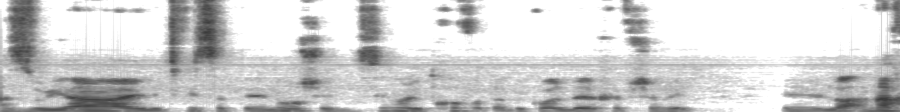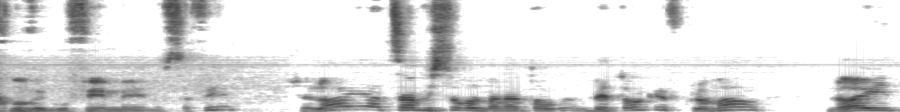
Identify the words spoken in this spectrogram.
הזויה אה, לתפיסתנו, שניסינו לדחוף אותה בכל דרך אפשרית, אה, לא, אנחנו וגופים נוספים, שלא היה צו איסור הלבנת הון בתוקף, כלומר לא היית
